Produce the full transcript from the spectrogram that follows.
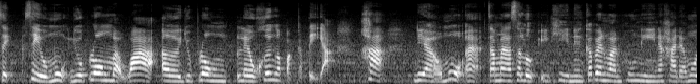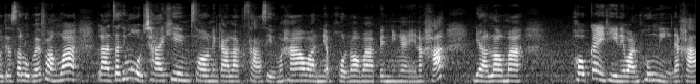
สสิวหมูยุบลงแบบว่าเออยุบลงเร็วขึ้นกว่าปกติอะค่ะ เดี๋ยวหมูอะจะมาสรุปอีกทีนึงก็เป็นวันพรุ่งนี้นะคะ เดี๋ยวหมูจะสรุปให้ฟังว่า หลังจากที่หมูใช้ครีมซองในการรักษาสิวมา 5 วันเนี่ยผลออกมาเป็นยังไงนะคะ เดี๋ยวเรามาพบกันอีกทีในวันพรุ่งนี้นะคะ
